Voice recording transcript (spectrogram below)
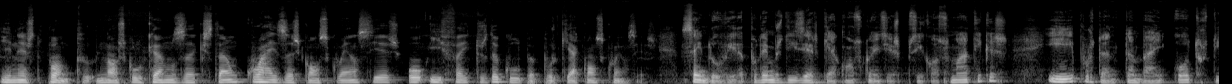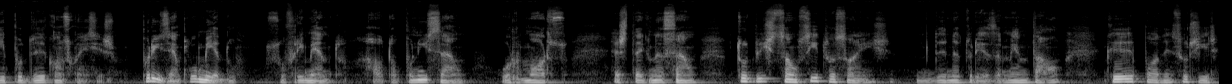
E neste ponto nós colocamos a questão quais as consequências ou efeitos da culpa, porque há consequências. Sem dúvida, podemos dizer que há consequências psicossomáticas e, portanto, também outro tipo de consequências. Por exemplo, o medo, o sofrimento, a autopunição, o remorso, a estagnação, tudo isto são situações de natureza mental que podem surgir.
